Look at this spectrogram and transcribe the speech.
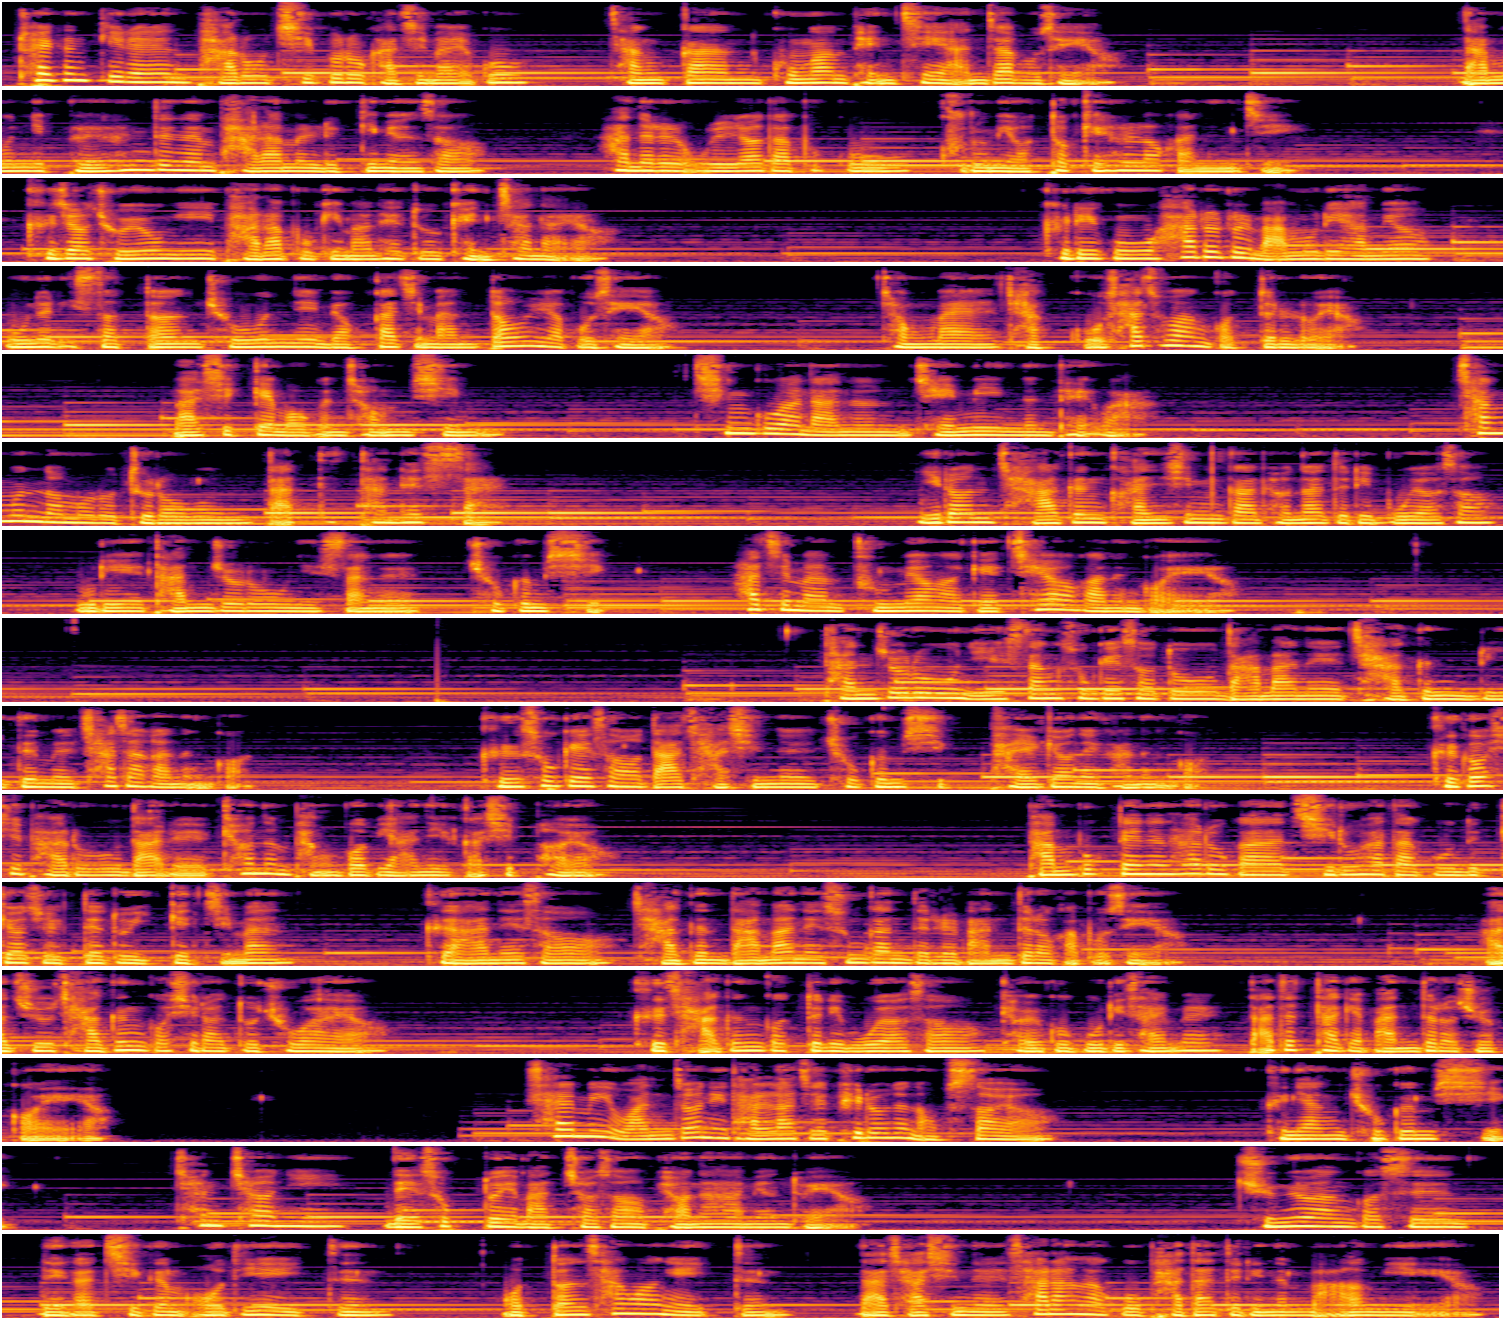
퇴근길엔 바로 집으로 가지 말고 잠깐 공원 벤치에 앉아보세요. 나뭇잎을 흔드는 바람을 느끼면서 하늘을 올려다보고 구름이 어떻게 흘러가는지 그저 조용히 바라보기만 해도 괜찮아요. 그리고 하루를 마무리하며 오늘 있었던 좋은 일 몇 가지만 떠올려 보세요. 정말 작고 사소한 것들로요. 맛있게 먹은 점심, 친구와 나눈 재미있는 대화, 창문 너머로 들어온 따뜻한 햇살. 이런 작은 관심과 변화들이 모여서 우리의 단조로운 일상을 조금씩 하지만 분명하게 채워가는 거예요. 단조로운 일상 속에서도 나만의 작은 리듬을 찾아가는 것. 그 속에서 나 자신을 조금씩 발견해 가는 것. 그것이 바로 나를 켜는 방법이 아닐까 싶어요. 반복되는 하루가 지루하다고 느껴질 때도 있겠지만 그 안에서 작은 나만의 순간들을 만들어 가 보세요. 아주 작은 것이라도 좋아요. 그 작은 것들이 모여서 결국 우리 삶을 따뜻하게 만들어 줄 거예요. 삶이 완전히 달라질 필요는 없어요. 그냥 조금씩 천천히 내 속도에 맞춰서 변화하면 돼요. 중요한 것은 내가 지금 어디에 있든 어떤 상황에 있든 나 자신을 사랑하고 받아들이는 마음이에요.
